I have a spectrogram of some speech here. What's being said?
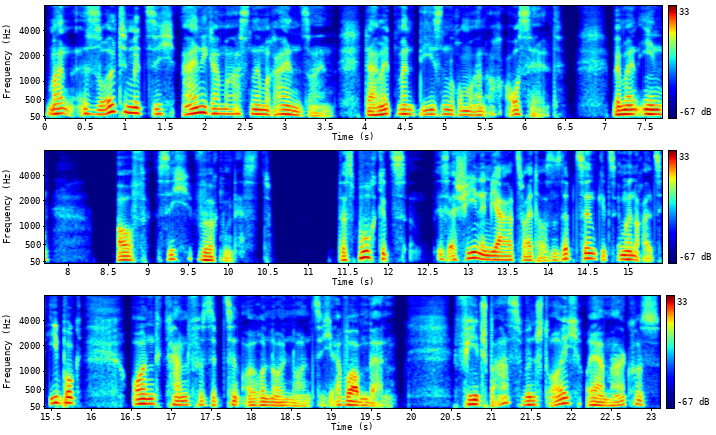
Man sollte mit sich einigermaßen im Reinen sein, damit man diesen Roman auch aushält, wenn man ihn auf sich wirken lässt. Das Buch gibt's, ist erschienen im Jahre 2017, gibt's immer noch als E-Book und kann für 17,99 Euro erworben werden. Viel Spaß wünscht euch euer Markus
